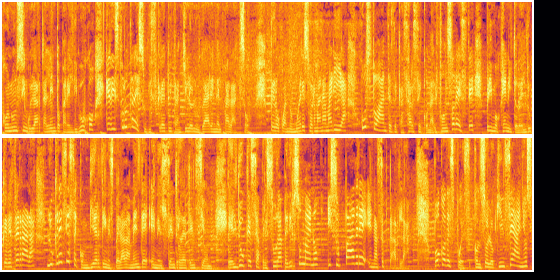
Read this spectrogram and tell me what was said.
con un singular talento para el dibujo que disfruta de su discreto y tranquilo lugar en el palazzo. Pero cuando muere su hermana María, justo antes de casarse con Alfonso d'Este, primogénito del duque de Ferrara, Lucrecia se convierte inesperadamente en el centro de atención. El duque se apresura a pedir su mano y su padre en aceptarla. Poco después, con solo 15 años,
